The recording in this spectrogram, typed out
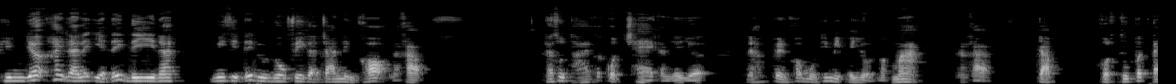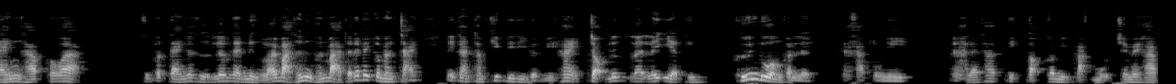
พิมพ์เยอะให้รายละเอียดได้ดีนะ มีสิทธิ์ได้ดูดวงฟรีกับอาจารย์หนึ่งข้อนะครับ และสุดท้ายก็กดแชร์กันเยอะๆนะครับเป็นข้อมูลที่มีประโยชน์มากๆนะครับ กับกดซูเปอร์แตงครับ เพราะว่าซูเปอร์แตงก็คือเริ่มแต่หนึ่งร้อยบาทถึงหนึ่งพันบาทจะได้เป็นกำลังใจในการทำคลิปดีๆแบบนี้ให้เจาะลึกรายละเอียดถึงพื้นดวงกันเลยนะครับ ตรงนี้นะและถ้า t ิ k t o k ก็มีปักหมุดใช่ไหมครับ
